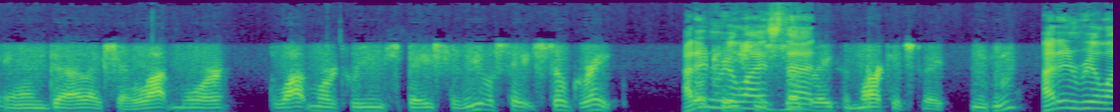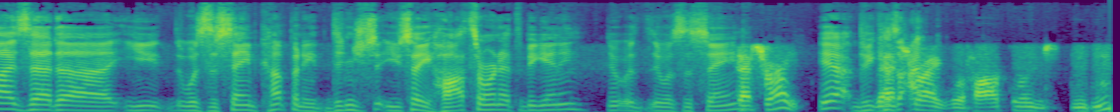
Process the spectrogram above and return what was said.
and uh, like I said, a lot more a lot more green space. The real estate is still great. I didn't Location's realize that. Great. The market's great. hmm I didn't realize that uh, you it was the same company. Didn't you? Say, you say Hawthorn at the beginning? It was, it was the same. That's right. yeah, because That's I, right. With Hawthorn's. hmm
